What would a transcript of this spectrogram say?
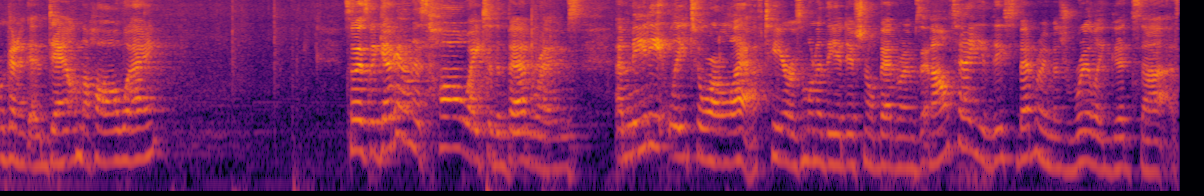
we're gonna go down the hallway. So as we go down this hallway to the bedrooms, immediately to our left here is one of the additional bedrooms. And I'll tell you, this bedroom is really good size.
